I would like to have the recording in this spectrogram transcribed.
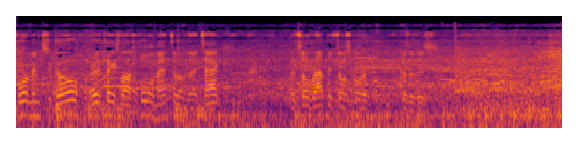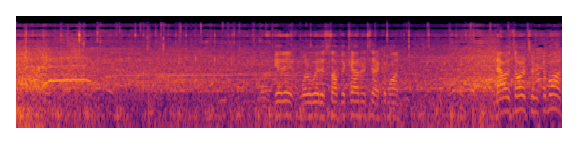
Four minutes to go. Earthquakes lost full momentum of the attack. Let's hope Rapids don't score because of this. Get it. What a way to stop the counterattack. Come on. Now it's our turn. Come on.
